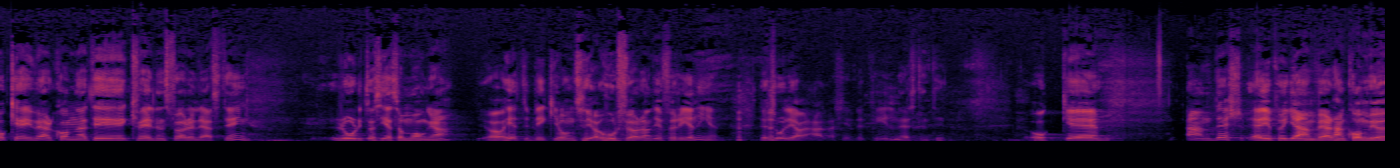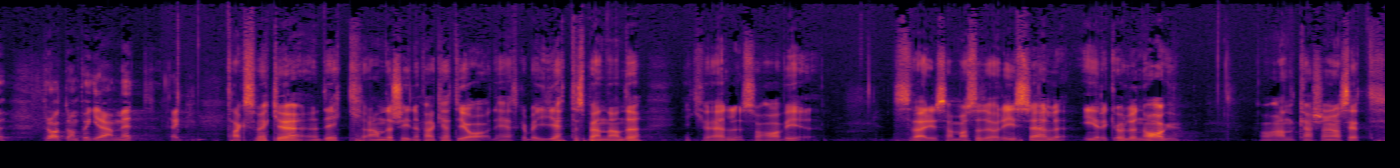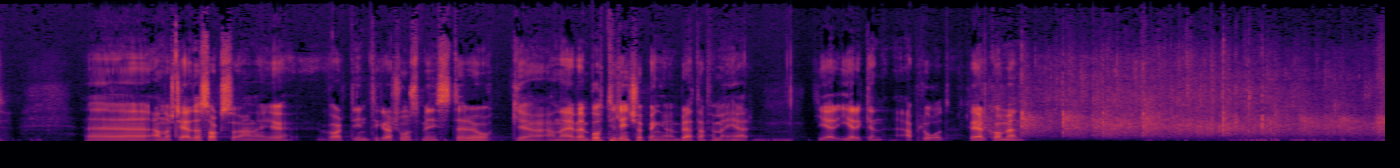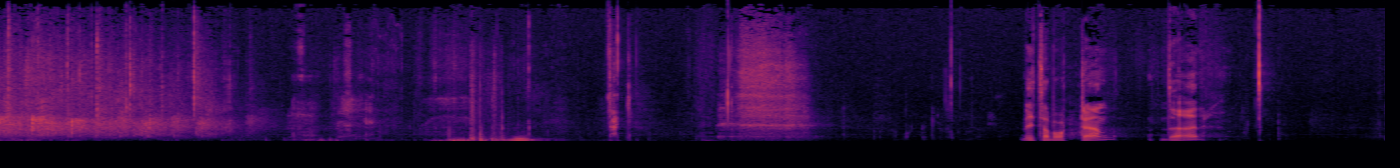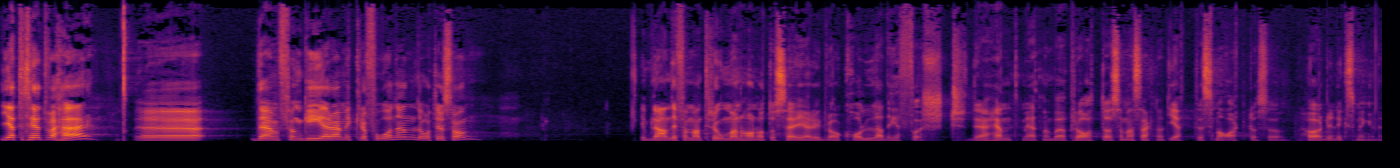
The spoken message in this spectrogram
Okej, välkomna till kvällens föreläsning. Roligt att se så många. Jag heter Dick Jonsson, jag är ordförande i föreningen. Det trodde jag alla kände till nästan. Till. Och eh, Anders är ju programvärd, han kommer ju prata om programmet. Tack. Tack så mycket Dick. Anders Idenfalk heter jag. Det här ska bli jättespännande. Ikväll så har vi Sveriges ambassadör i Israel, Erik Ullenhag. Och han kanske ni har sett eh, annorstädes också. Han har ju varit integrationsminister och eh, han har även bott i Linköping, berättar för mig här. Ger Erik en applåd. Välkommen! Tack. Vi tar bort den. Där. Jättetrevligt att vara här. Eh, den fungerar, mikrofonen, låter det som. Ibland ifall man tror man har något att säga är det bra att kolla det först. Det har hänt mig att man börjar prata och så har man sagt något jättesmart och så hörde liksom ingen.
